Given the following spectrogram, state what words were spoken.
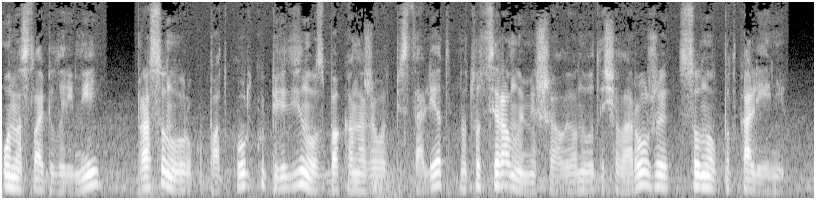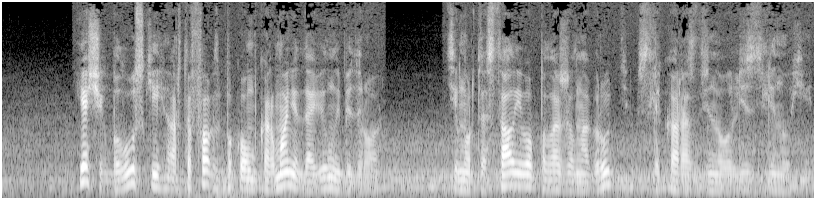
Он ослабил ремень, просунул руку под куртку, передвинул с бока на живот пистолет, но тот все равно мешал, и он вытащил оружие, сунул под колени. Ящик был узкий, артефакт в боковом кармане давил на бедро. Тимур достал его, положил на грудь, слегка раздвинул лист зеленухи.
